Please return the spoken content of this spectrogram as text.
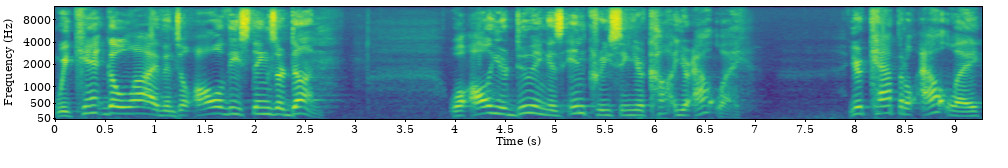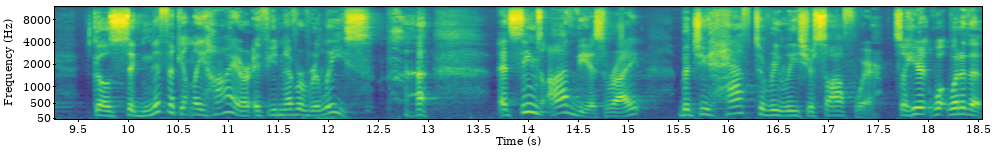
We can't go live until all of these things are done. Well, all you're doing is increasing your, your outlay. Your capital outlay goes significantly higher if you never release. that seems obvious, right? But you have to release your software. So here, what, what, are the,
